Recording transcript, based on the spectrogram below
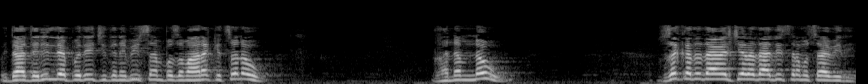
دا دلیل په دې چې د نبی سم په زمانہ کې څه نو غنم نو زکه دا ویل چې دا حدیث سره مساوي دي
